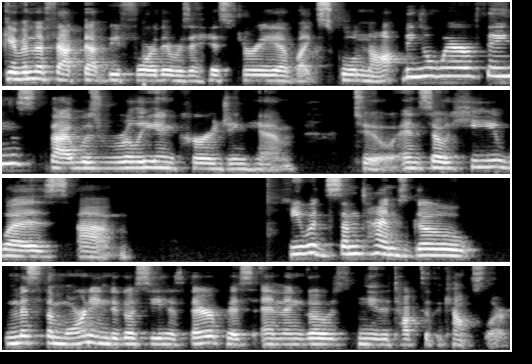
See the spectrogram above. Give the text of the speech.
given the fact that before there was a history of like school not being aware of things that was really encouraging him to and so he was um he would sometimes go miss the morning to go see his therapist and then goes need to talk to the counselor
